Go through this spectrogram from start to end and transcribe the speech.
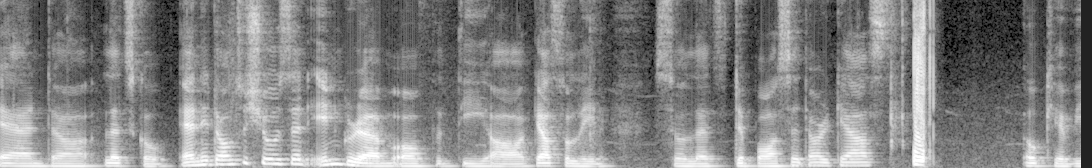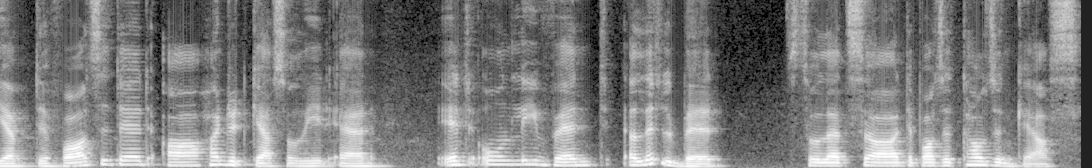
And uh, let's go. And it also shows an ingram of the uh, gasoline. So let's deposit our gas. Okay, we have deposited uh, 100 gasoline and it only went a little bit so let's uh, deposit 1000 gas.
